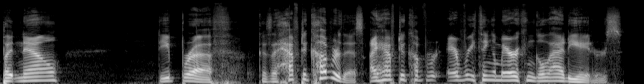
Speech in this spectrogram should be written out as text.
But now, deep breath because I have to cover this. I have to cover everything American Gladiators.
